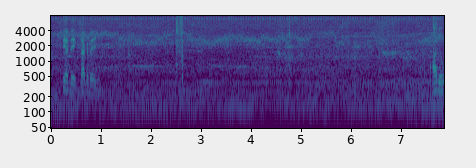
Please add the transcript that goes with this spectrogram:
ਤੁਸੀਂ ਇਹ ਦੇਖ ਸਕਦੇ ਜੀ ਆ ਜਾਓ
